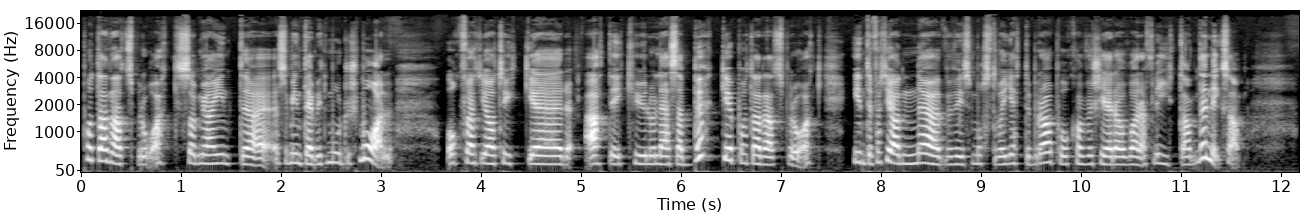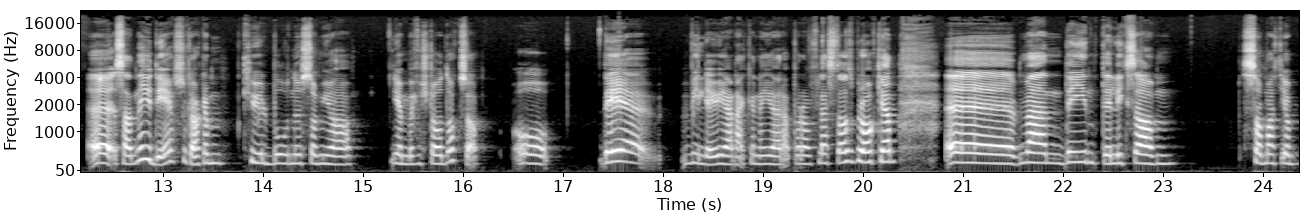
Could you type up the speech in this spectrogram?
på ett annat språk som, jag inte, som inte är mitt modersmål. Och för att jag tycker att det är kul att läsa böcker på ett annat språk. Inte för att jag nödvändigtvis måste vara jättebra på att konversera och vara flytande liksom. Eh, sen är ju det såklart en kul bonus som jag gör mig förstådd också. Och det vill jag ju gärna kunna göra på de flesta av språken. Eh, men det är inte liksom som att jag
